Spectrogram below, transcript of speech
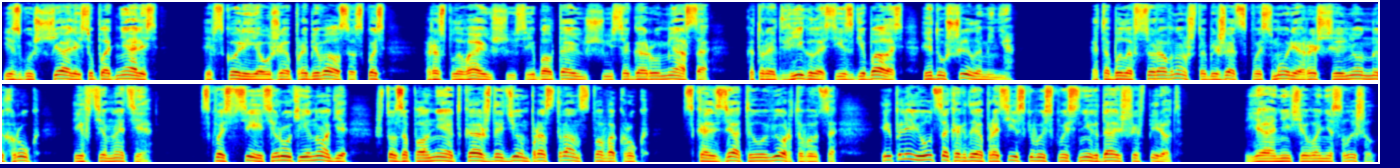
и сгущались, уплотнялись, и вскоре я уже пробивался сквозь расплывающуюся и болтающуюся гору мяса, которая двигалась и изгибалась и душила меня. Это было все равно, что бежать сквозь море расчлененных рук и в темноте, сквозь все эти руки и ноги, что заполняют каждый дюйм пространства вокруг, скользят и увертываются, и плюются, когда я протискиваюсь сквозь них дальше вперед. Я ничего не слышал,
